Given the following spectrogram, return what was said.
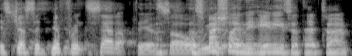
It's just a different setup there. So especially we, in the '80s at that time.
